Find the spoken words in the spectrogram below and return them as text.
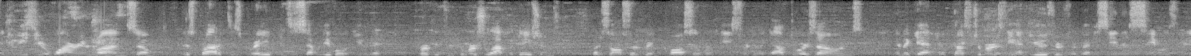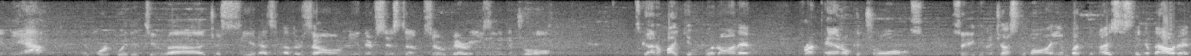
and do easier wiring runs. So this product is great. It's a 70 volt unit, perfect for commercial applications, but it's also a great crossover piece for doing outdoor zones. And again, your customers, the end users, are going to see this seamlessly in the app and work with it to uh, just see it as another zone in their system. So very easy to control. It's got a mic input on it, front panel controls, so you can adjust the volume. But the nicest thing about it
